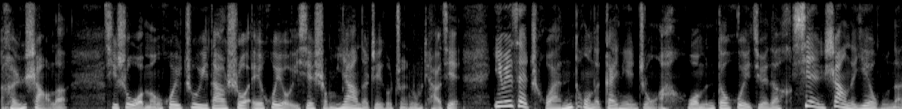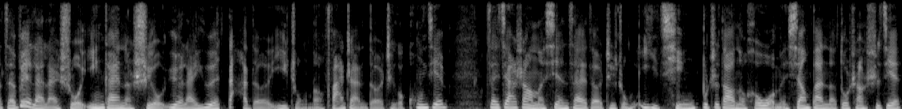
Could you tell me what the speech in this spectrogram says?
很少了。其实我们会注意到说，哎，会有一些什么样的这个准入条件？因为在传统的概念中啊，我们都会觉得线上的业务呢，在未来来说，应该呢是有越来越大的一种呢发展的这个空间。再加上呢，现在的这种疫情，不知道呢和我们相伴了多长时间，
